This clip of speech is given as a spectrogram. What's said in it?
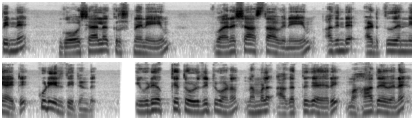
പിന്നെ ഗോശാല കൃഷ്ണനെയും വനശാസ്താവിനെയും അതിന്റെ അടുത്ത് തന്നെയായിട്ട് കുടിയിരുത്തിയിട്ടുണ്ട്. ഇവിടെയൊക്കെ തൊഴുതിട്ട് വേണം നമ്മൾ അകത്ത് കയറി മഹാദേവനെ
